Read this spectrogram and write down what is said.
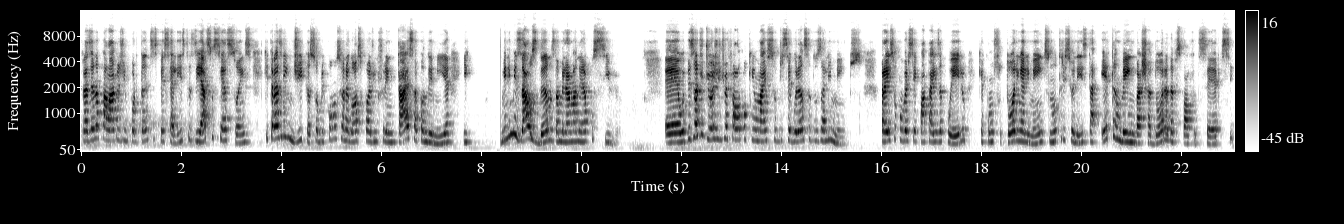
trazendo a palavra de importantes especialistas e associações que trazem dicas sobre como o seu negócio pode enfrentar essa pandemia e minimizar os danos da melhor maneira possível. É, o episódio de hoje a gente vai falar um pouquinho mais sobre segurança dos alimentos. Para isso, eu conversei com a Thaisa Coelho, que é consultora em alimentos, nutricionista e também embaixadora da Fispal Food Service.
